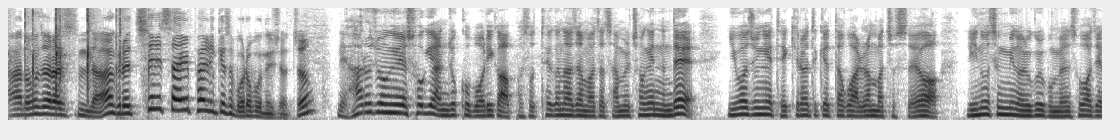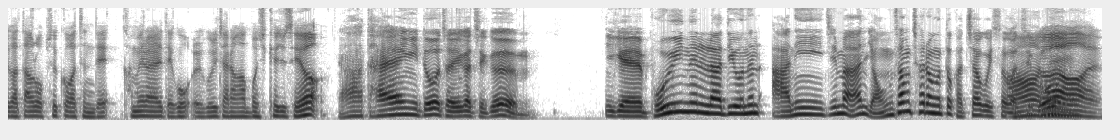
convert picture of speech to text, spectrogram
아, 너무 잘하셨습니다. 그래 7418님께서 뭐라 보내주셨죠? 네, 하루 종일 속이 안 좋고 머리가 아파서 퇴근하자마자 잠을 청했는데 이 와중에 데키라 듣겠다고 알람 맞췄어요. 리노 승민 얼굴 보면 소화제가 따로 없을 것 같은데 카메라에 대고 얼굴 자랑 한 번씩 해주세요. 아, 다행히도 저희가 지금 이게 보이는 라디오는 아니지만 영상 촬영은 또 같이 하고 있어가지고 아,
